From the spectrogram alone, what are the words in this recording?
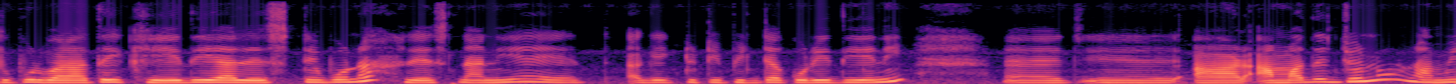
দুপুরবেলাতেই খেয়ে দিয়ে আর রেস্ট নেব না। রেস্ট না নিয়ে আগে একটু টিফিনটা করে দিয়ে নিই। আর আমাদের জন্য আমি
